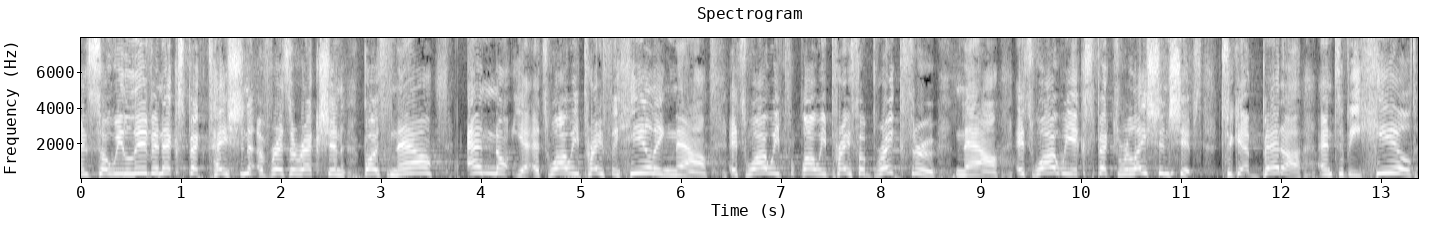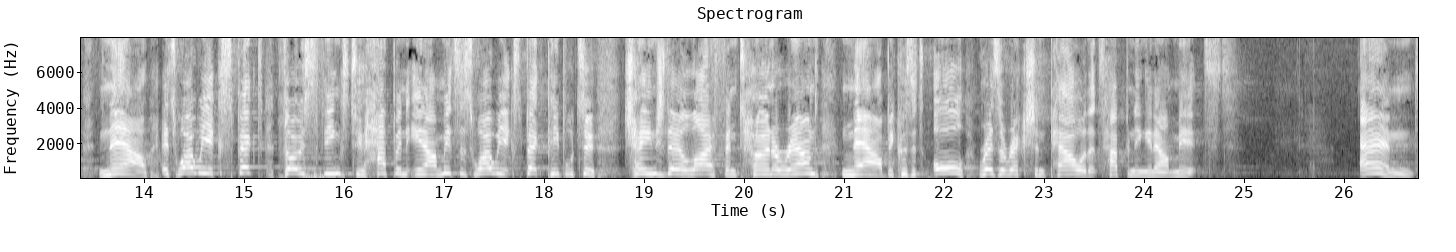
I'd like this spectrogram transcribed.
And so we live in expectation of resurrection both now and not yet. It's why we pray for healing now. It's why we, why we pray for breakthrough now. It's why we expect relationships to get better and to be healed now. It's why we expect those things to happen in our midst. It's why we expect people to change their life and turn around now because it's all resurrection power that's happening in our midst. And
